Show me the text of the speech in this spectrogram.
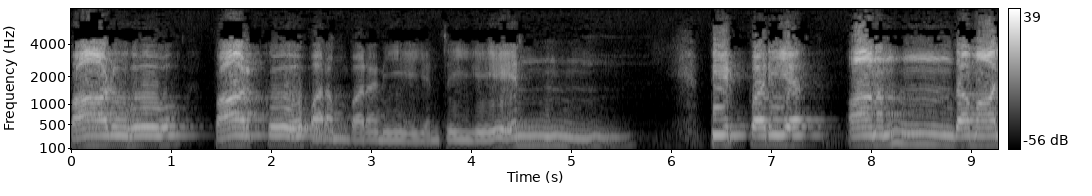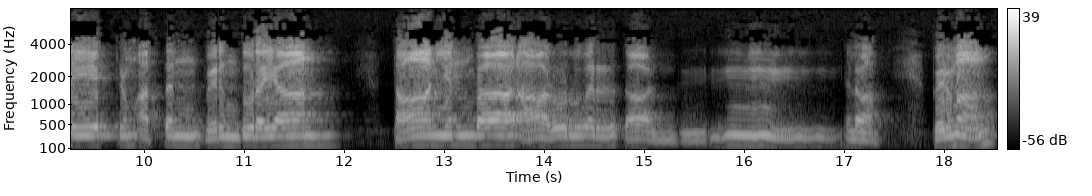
பாடுகோ பார்க்கோ பரம்பரணி என் செய்கேன். தீர்ப்பரிய ஆனந்தமாலேற்றும் அத்தன் பெருந்துரையான். தானி என்பார் ஆரொருவர் தாழ்ந்து. பெருமான்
